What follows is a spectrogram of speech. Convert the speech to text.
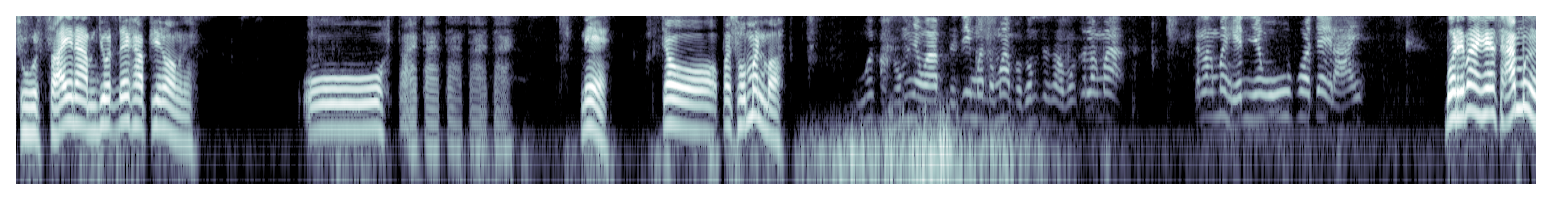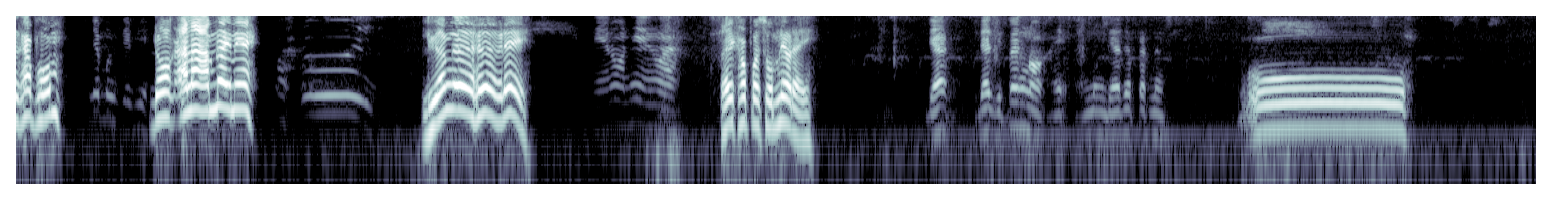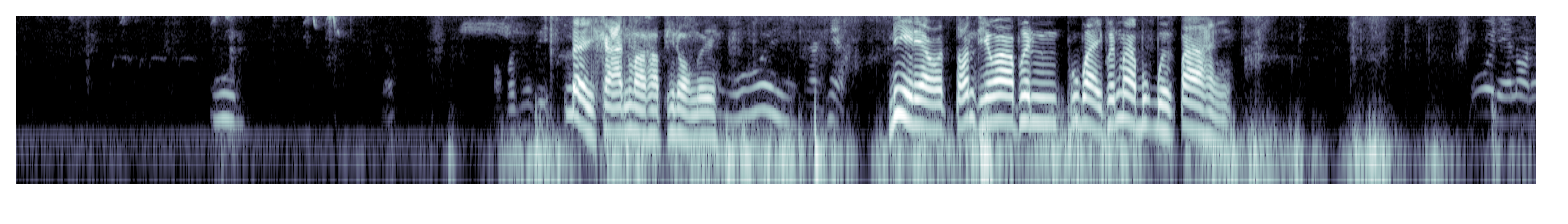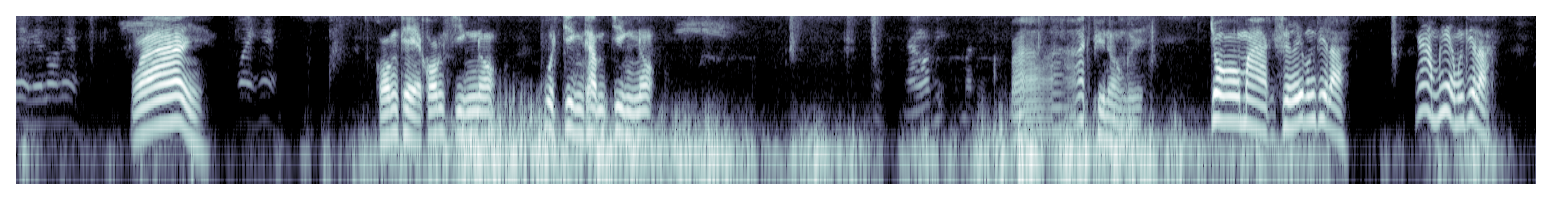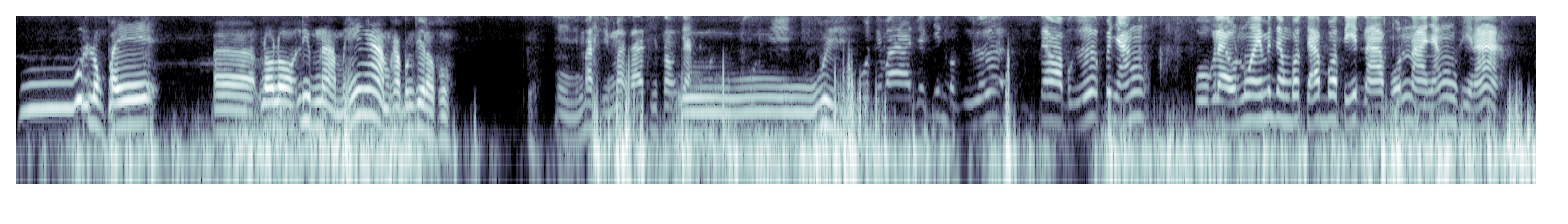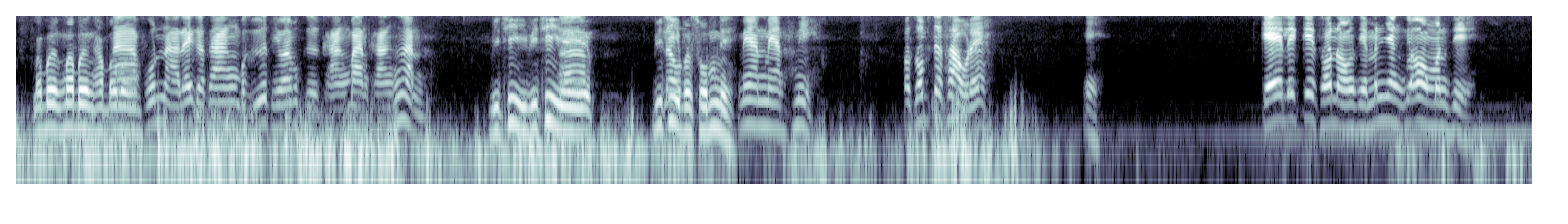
สูตรสายน้ำหยดได้ครับพี่น้องนี่โอ้ตายตายตายตายตายนี่เจ้าผสมมันบ่โอ้ยผสมยังว่าแต่จริงมันต้องมาผสมแต่สองผมกำลังมากำลังมาเห็นยังโอ้พ่อใจหลายบริมาแค่สามมือครับผมเนี่ยมึงจะผิดดอกอารามเลยไหมเฮ้ยเหลืองเออเฮ้อเลย แน่นอนแห้งว่ะ ใส่เขาผสมแนวไหนเดี๋ยวเดี๋ยวสิแป้งนอกให้อันหนึงเดี๋ยวเดี๋ยวแป๊บหนึงโอ้ออกมาสิพี่ได้การว่าครับพี่น้องเลยโอ้ยขาดแห้งนี่แล้วตอนที่ว่าเพิ่นผู้ใบเพิ่นมาบุกเบิกป่าให้โอ้ยแน่นอนแห้งแน่นอนแห้งว้าย ไว้แห้งของแท้ของจริงเนาะพูดจริงทำจริงเนาะ ยางวะพี่บัดนี้ บา ดพี่น้องเลยโจอหมากเสยบางทีล่ะงามเฮียงบางทีล่ะอู้ลงไปเอ่อรอรอริมน้ำให้งามครับบางทีล่ะผมนี่นี่มาสิมาสาธิตต้องโอจัด้ยพูดที่ว่าจะกินบักเอือแต่ว่าบักเอือเป็นหยังปลูกแล้วหน่วยมันจังบ่จับบ่ติดหน้าฝนหน้าหยังสินะมาเบิงมาเบิงครับมาหเบิน้างฝนหน้าได้กระทางบักเอือที่ว่ามันเกิดข้างบ้านข้างเฮือน วิธีวิธีอ่าวิธีผสมนี่แม่นแม่นนี่ ผสมจะเศร้าเด้นี่ แกะเล็กแกะสอนออกสิมันยังละอองมันสิ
